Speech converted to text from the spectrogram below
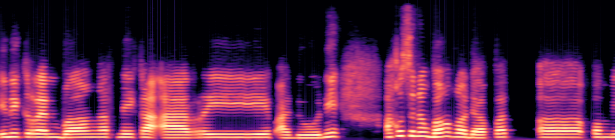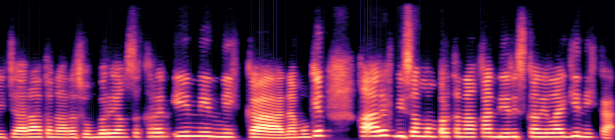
Ini keren banget nih Kak Arif. Aduh nih aku senang banget loh dapat uh, pembicara atau narasumber yang sekeren ini nih Kak. Nah mungkin Kak Arif bisa memperkenalkan diri sekali lagi nih Kak.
